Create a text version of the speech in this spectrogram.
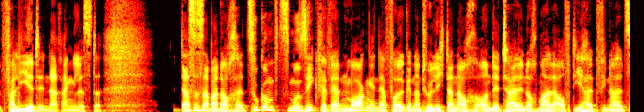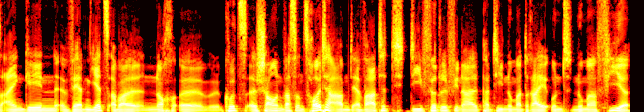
verliert in der Rangliste. Das ist aber doch äh, Zukunftsmusik. Wir werden morgen in der Folge natürlich dann auch on Detail nochmal auf die Halbfinals eingehen, werden jetzt aber noch äh, kurz äh, schauen, was uns heute Abend erwartet. Die Viertelfinalpartie Nummer drei und Nummer vier.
